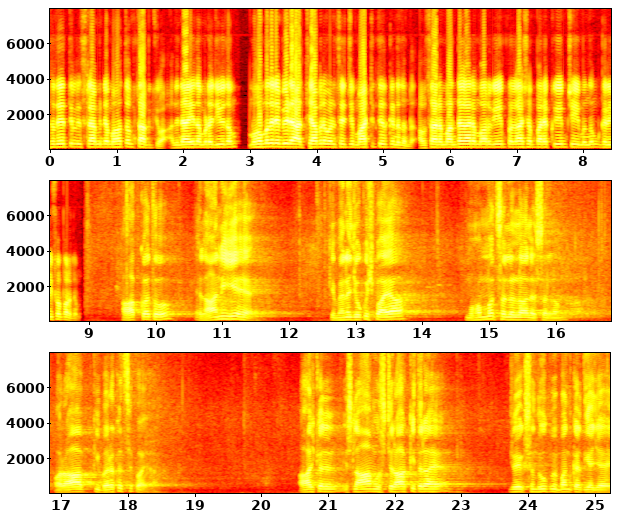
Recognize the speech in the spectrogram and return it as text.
ഹൃദയത്തിൽ ഇസ്ലാമിന്റെ മഹത്വം സ്ഥാപിക്കുക അതിനായി നമ്മുടെ ജീവിതം മുഹമ്മദ് നബിയുടെ അധ്യാപനം അനുസരിച്ച് മാറ്റി തീർക്കേണ്ടതുണ്ട് അവസാനം അന്ധകാരം മാറുകയും പ്രകാശം പരക്കുകയും ചെയ്യുമെന്നും ഖലീഫ പറഞ്ഞു മുഹമ്മദ് സല്ലാ اور آپ کی برکت سے پایا آج کل اسلام اس چراغ کی طرح ہے جو ایک صندوق میں بند کر دیا جائے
